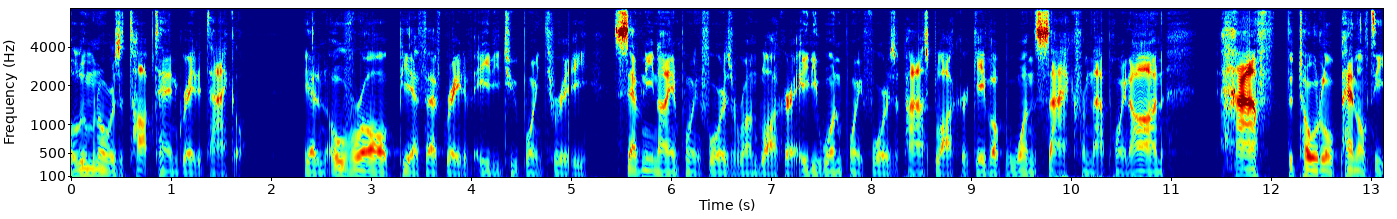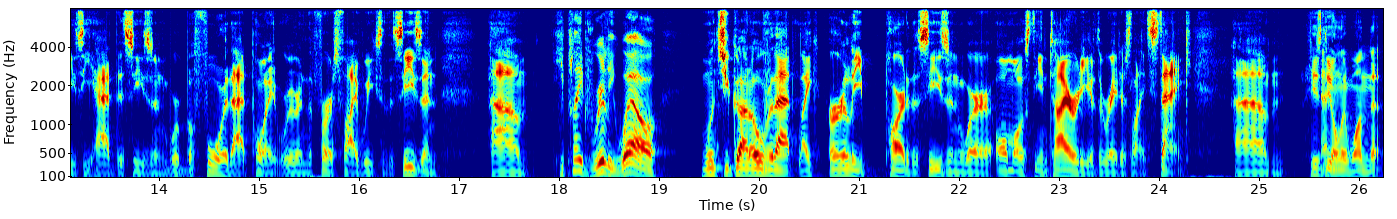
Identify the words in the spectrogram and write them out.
Eluemunor was a top 10 graded tackle. He had an overall PFF grade of 82.3, 79.4 as a run blocker, 81.4 as a pass blocker. Gave up one sack from that point on. Half the total penalties he had this season were before that point. We were in the first five weeks of the season. Um, he played really well once you got over that like early part of the season where almost the entirety of the Raiders line stank. Um, He's the only one that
